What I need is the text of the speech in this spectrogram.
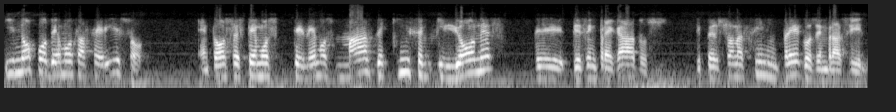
y no podemos hacer eso. Entonces, tenemos, tenemos más de 15 millones de desempregados, de personas sin empleos en Brasil.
